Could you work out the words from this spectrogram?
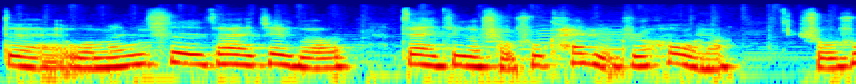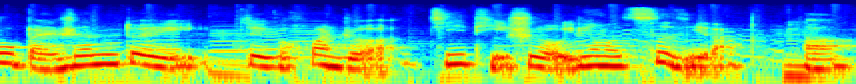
对我们是在这个在这个手术开始之后呢，手术本身对这个患者机体是有一定的刺激的啊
